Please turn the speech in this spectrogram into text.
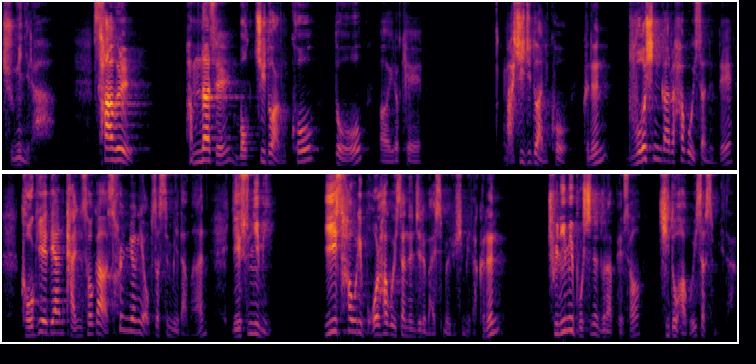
중이니라 사흘 밤낮을 먹지도 않고 또 어, 이렇게 마시지도 않고 그는 무엇인가를 하고 있었는데 거기에 대한 단서가 설명이 없었습니다만 예수님이 이 사울이 뭘 하고 있었는지를 말씀해 주십니다. 그는 주님이 보시는 눈앞에서 기도하고 있었습니다.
